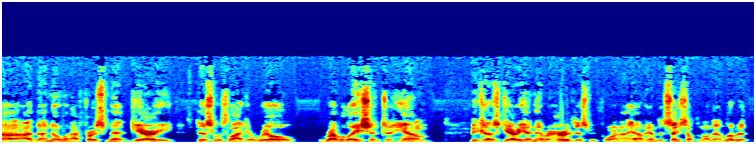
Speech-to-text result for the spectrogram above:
Uh, I, I know when I first met Gary, this was like a real revelation to him because Gary had never heard this before, and I have him to say something on that a little bit.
